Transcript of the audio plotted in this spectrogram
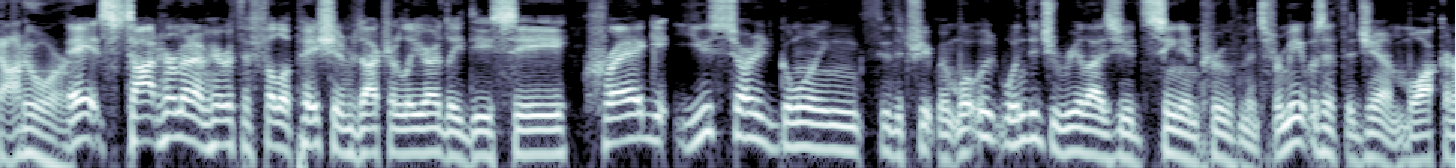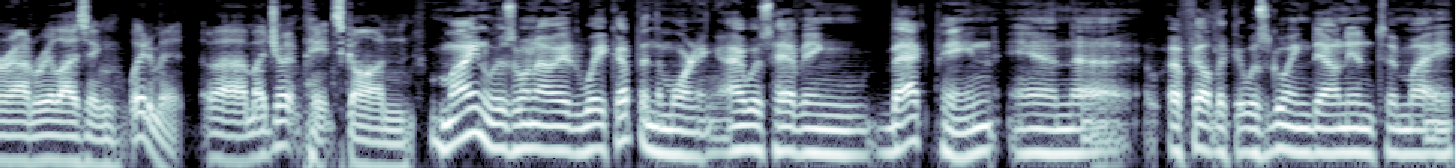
yardleyinstitute.org. Hey, it's Todd Herman. I'm here with a fellow patient of Dr. Lee Yardley, DC. Craig, you started going through the treatment. What, when did you realize you'd seen improvements? For me, it was at the gym, walking around, realizing, wait a minute, uh, my joint pain's gone. Mine was when I would wake up in the morning. I was having back pain, and uh, I felt like it was going down into my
